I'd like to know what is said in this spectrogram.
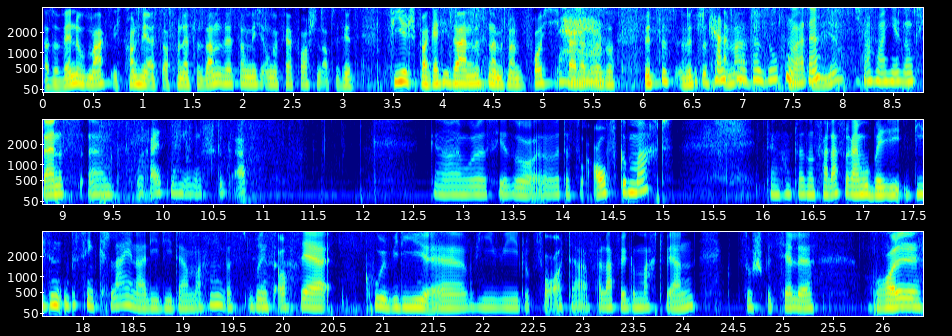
also wenn du magst, ich konnte mir jetzt auch von der Zusammensetzung nicht ungefähr vorstellen, ob das jetzt viel Spaghetti sein müssen, damit man Feuchtigkeit hat oder so. Willst du es willst Ich kann es mal versuchen, warte. Ich mache mal hier so ein kleines, ähm, reiß mal hier so ein Stück ab. Genau, dann wurde das hier so, wird das so aufgemacht. Dann kommt da so ein Falafel rein, wobei die, die sind ein bisschen kleiner, die die da machen. Das ist übrigens auch sehr cool, wie die, äh, wie, wie vor Ort da Falafel gemacht werden. Gibt so spezielle Roll-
